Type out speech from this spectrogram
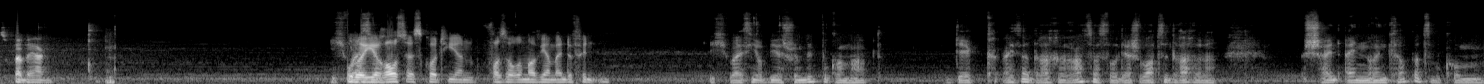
zu verbergen. Ich, Oder hier nicht, raus eskortieren, was auch immer wir am Ende finden. ich weiß nicht, ob ihr es schon mitbekommen habt. Der Kaiserdrache Razasor, der schwarze Drache, scheint einen neuen Körper zu bekommen.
